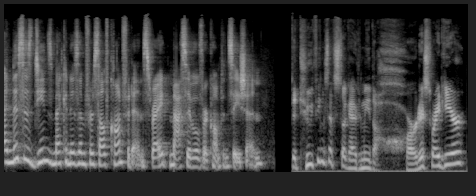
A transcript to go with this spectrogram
And this is Dean's mechanism for self confidence, right? Massive overcompensation. The two things that stuck out to me the hardest right here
